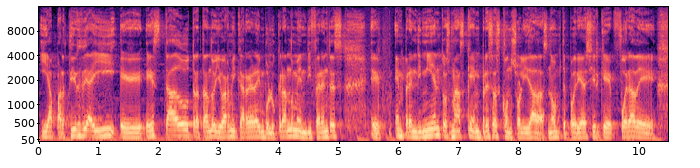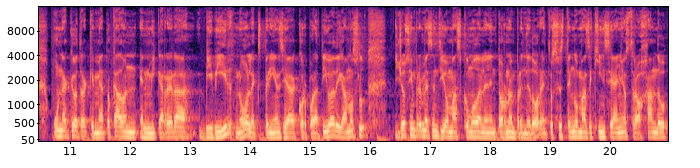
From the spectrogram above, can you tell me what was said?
Y a partir de ahí eh, he estado tratando de llevar mi carrera involucrándome en diferentes eh, emprendimientos más que empresas consolidadas, ¿no? Te podría decir que fuera de una que otra que me ha tocado en, en mi carrera vivir, ¿no? La experiencia corporativa, digamos, yo siempre me he sentido más cómodo en el entorno emprendedor. Entonces tengo más de 15 años trabajando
